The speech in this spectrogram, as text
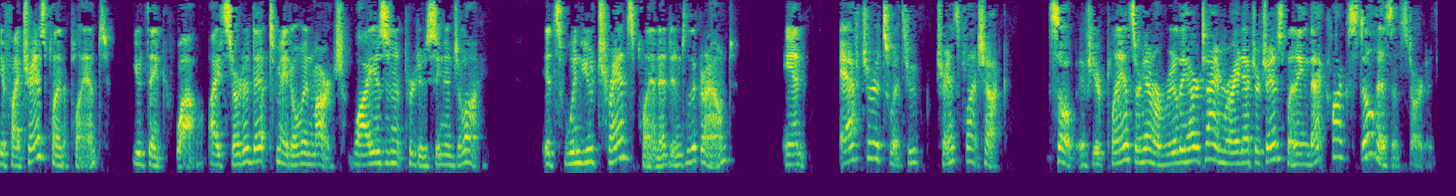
if I transplant a plant, you'd think, wow, I started that tomato in March. Why isn't it producing in July? It's when you transplant it into the ground and after it's went through transplant shock. So if your plants are having a really hard time right after transplanting, that clock still hasn't started.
